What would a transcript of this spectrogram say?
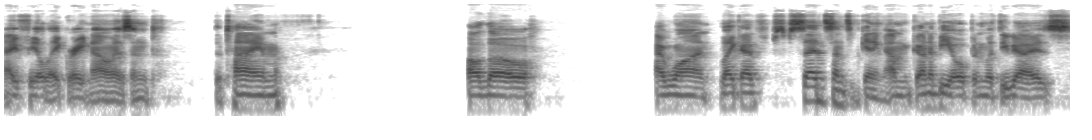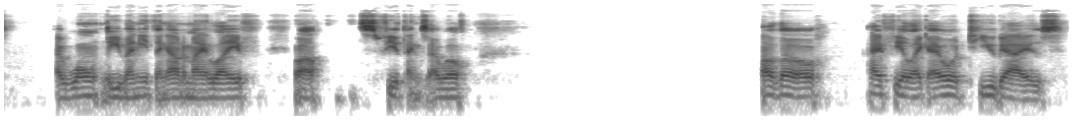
I feel like right now isn't the time. Although I want, like I've said since the beginning, I'm gonna be open with you guys. I won't leave anything out of my life. Well, it's a few things I will. Although I feel like I owe it to you guys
